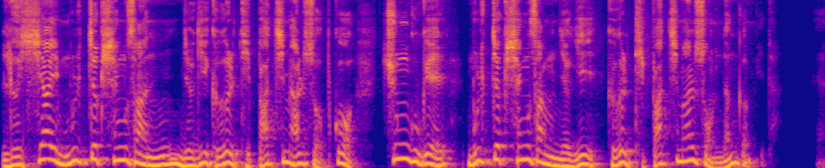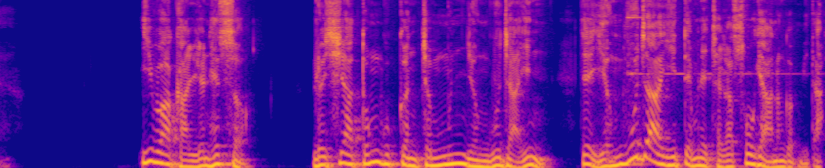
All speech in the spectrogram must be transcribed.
러시아의 물적 생산력이 그걸 뒷받침할 수 없고 중국의 물적 생산력이 그걸 뒷받침할 수 없는 겁니다. 예. 이와 관련해서 러시아 동구권 전문 연구자인 연구자이기 때문에 제가 소개하는 겁니다.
